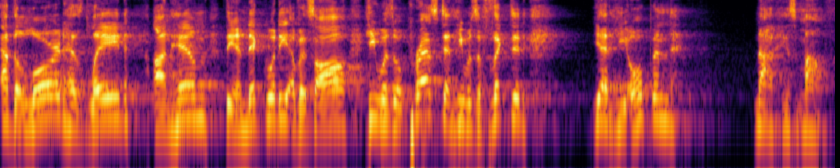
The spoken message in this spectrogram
And the Lord has laid on him the iniquity of us all. He was oppressed and he was afflicted, yet he opened not his mouth.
